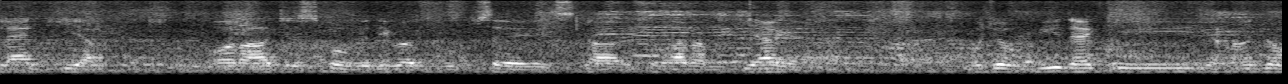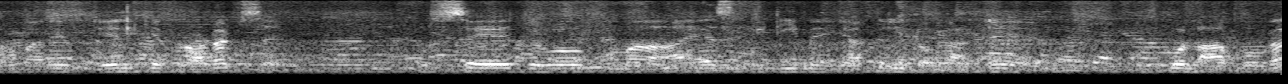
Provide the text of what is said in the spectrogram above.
प्लान किया और आज इसको विधिवत रूप से इसका शुभारंभ किया गया है। मुझे उम्मीद है कि यहाँ जो हमारे जेल के प्रोडक्ट्स हैं, उससे जो आई एस में यात्री लोग आते हैं, उनको लाभ होगा।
